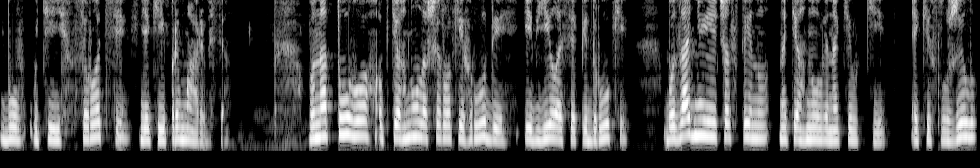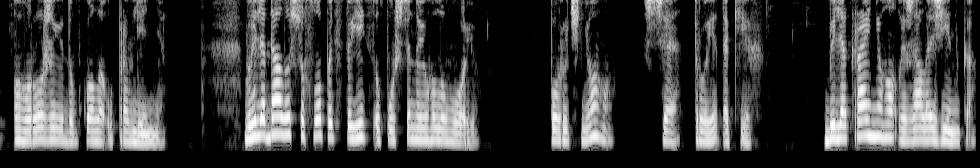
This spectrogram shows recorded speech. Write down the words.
Був у тій сорочці, в якій примарився. Вона туго обтягнула широкі груди і в'їлася під руки, бо задню її частину натягнули на кілки, які служили огорожею довкола управління. Виглядало, що хлопець стоїть з опущеною головою. Поруч нього ще троє таких. Біля крайнього лежала жінка.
